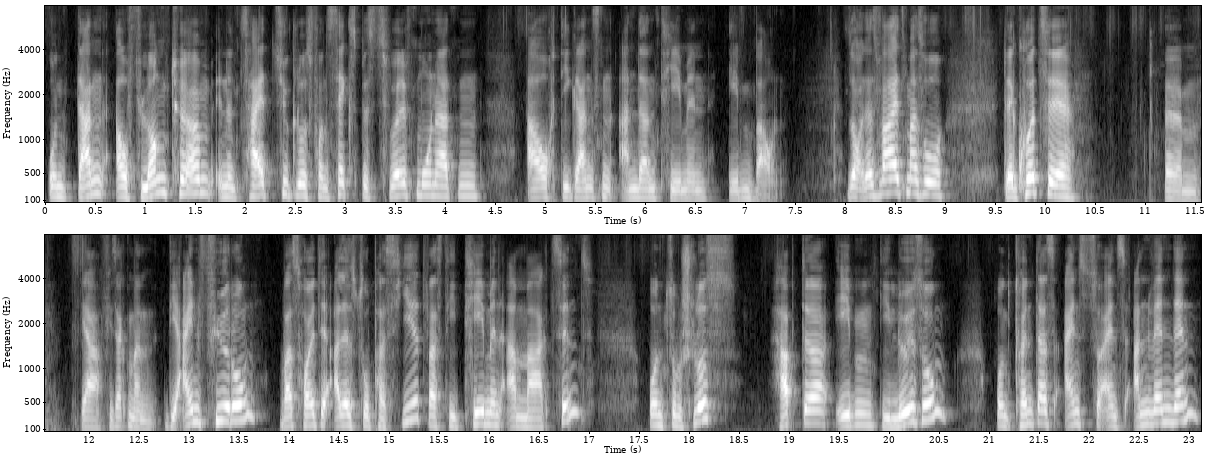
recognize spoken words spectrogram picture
und dann auf Long-Term in einem Zeitzyklus von sechs bis zwölf Monaten auch die ganzen anderen Themen eben bauen. So, das war jetzt mal so der kurze, ähm, ja, wie sagt man, die Einführung, was heute alles so passiert, was die Themen am Markt sind. Und zum Schluss habt ihr eben die Lösung und könnt das eins zu eins anwenden.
